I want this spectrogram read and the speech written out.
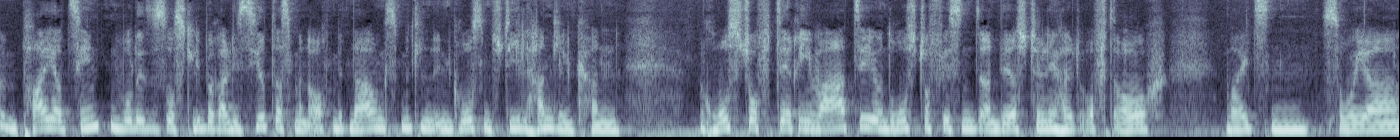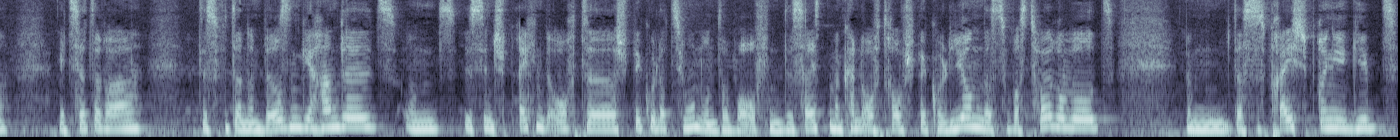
ein paar Jahrzehnten wurde das erst liberalisiert, dass man auch mit Nahrungsmitteln in großem Stil handeln kann. Rohstoffderivate und Rohstoffe sind an der Stelle halt oft auch Weizen, Soja etc. Das wird dann an Börsen gehandelt und ist entsprechend auch der Spekulation unterworfen. Das heißt, man kann auch darauf spekulieren, dass sowas teurer wird, ähm, dass es Preissprünge gibt.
